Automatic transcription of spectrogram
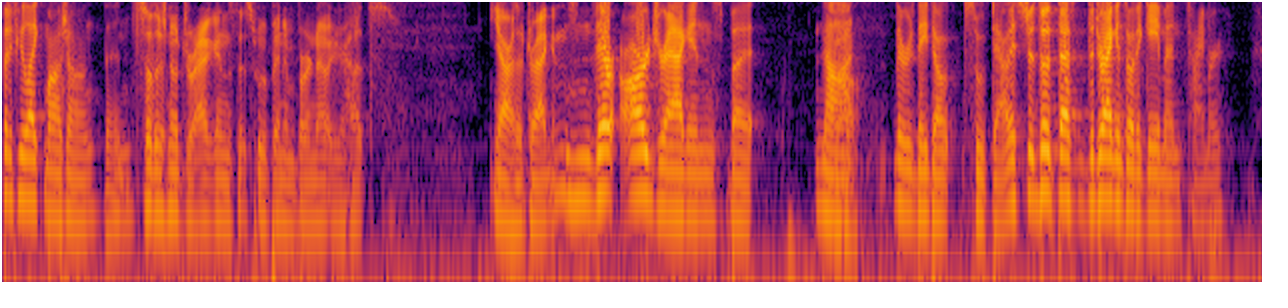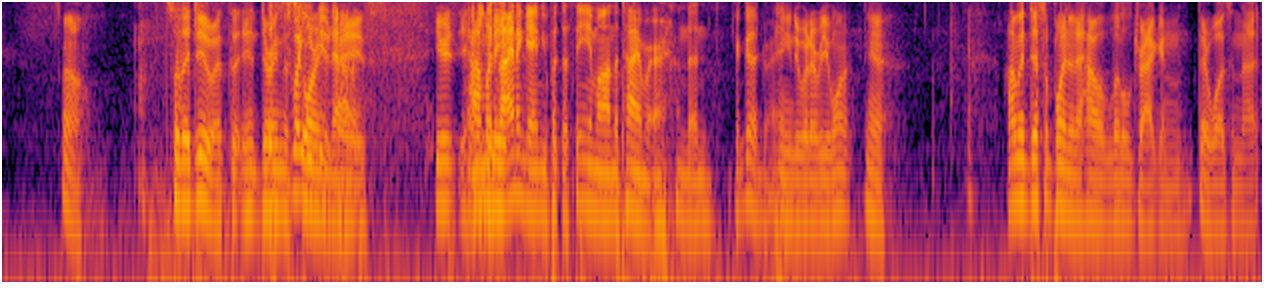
but if you like mahjong, then So there's no dragons that swoop in and burn out your huts. Yeah, are there dragons? There are dragons, but not. Oh. They're, they don't swoop down. It's just the, the, the dragons are the game end timer. Oh, so they do at the in, during This the is what you scoring do now. phase. You're, When how you many? design a game, you put the theme on the timer, and then you're good, right? You can do whatever you want. Yeah. I'm disappointed at how little dragon there was in that.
